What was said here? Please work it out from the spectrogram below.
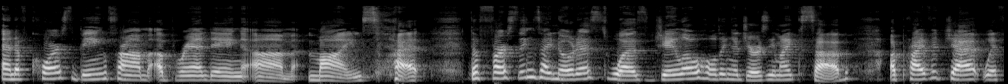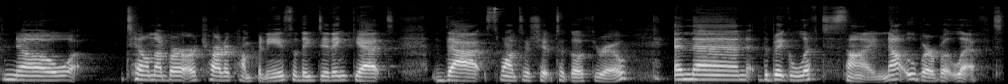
And of course, being from a branding um, mindset, the first things I noticed was J Lo holding a Jersey Mike sub, a private jet with no tail number or charter company, so they didn't get that sponsorship to go through. And then the big Lyft sign, not Uber, but Lyft,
